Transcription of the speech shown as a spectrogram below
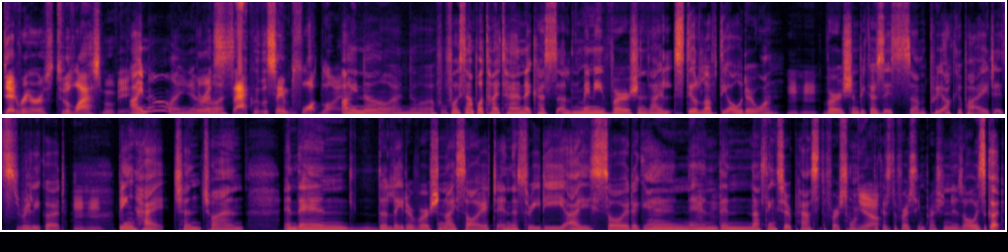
dead ringers to the last movie. I know, I know. They're exactly the same plot line. I know, I know. For example, Titanic has uh, many versions. I still love the older one mm-hmm. version because it's um, preoccupied. It's really good. Mm-hmm. Bing Hai, Chen Chuan. And then the later version, I saw it. in the 3D, I saw it again. And mm-hmm. then nothing surpassed the first one yeah. because the first impression is always good.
